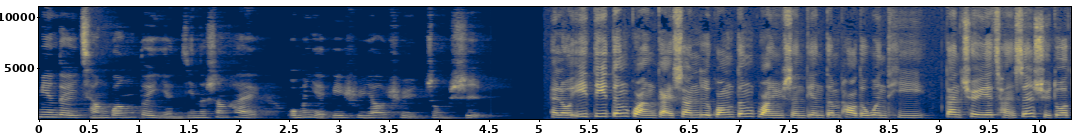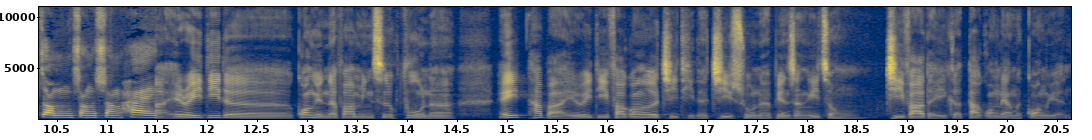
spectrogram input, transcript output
面对强光对眼睛的伤害，我们也必须要去重视。LED 灯管改善日光灯管与省电灯泡的问题，但却也产生许多照明上的伤害。LED 的光源的发明之父呢？诶，他把 LED 发光二极体的技术呢，变成一种激发的一个大光亮的光源。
